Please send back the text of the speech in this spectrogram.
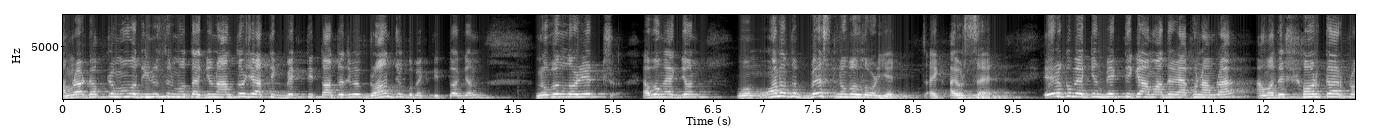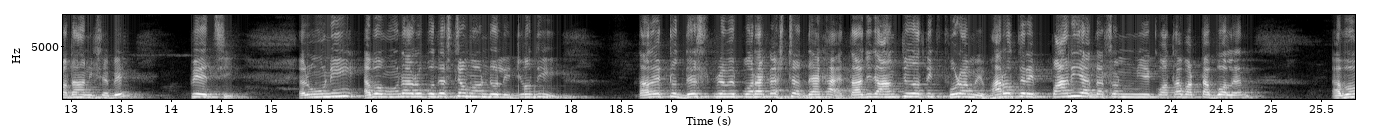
আমরা ডক্টর মোহাম্মদ ইউনুসের মতো একজন আন্তর্জাতিক ব্যক্তিত্ব, আন্তর্জাতিক গ্রহণযোগ্য ব্যক্তিত্ব, একজন নোবেল লরিয়েট এবং একজন one of the best Nobel laureate I এরকম একজন ব্যক্তিকে আমাদের এখন আমরা আমাদের সরকার প্রধান হিসেবে পেয়েছি। আর উনি এবং ওনার উপদেষ্টা মণ্ডলী যদি তারা একটু দেশপ্রেমের পরাকাষ্ঠা দেখায়, তারা যদি আন্তর্জাতিক ফোরামে ভারতের এই পানি আগ্রাসন নিয়ে কথাবার্তা বলেন এবং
